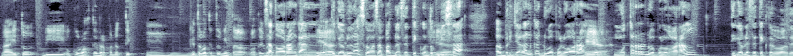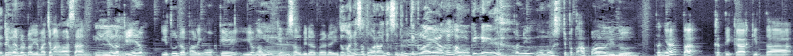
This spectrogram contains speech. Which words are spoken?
Nah itu diukur waktunya berapa detik. Mhm. Kita waktu itu minta waktunya berapa? Satu orang kan Iya. 13 kalau nggak salah 14 detik untuk Iya. bisa eh, berjalan ke 20 orang. Iya. Muter 20 orang 13 detik tuh waktu itu. dengan berbagai macam alasan. Hmm. Iyalah kayaknya itu udah paling oke. Iya nggak Iya. mungkin bisa lebih daripada itu. Hitungannya satu orang aja sedetik lah ya, kayak nggak mungkin deh. Kan ngomong secepat apa Hmm. gitu. Ternyata ketika kita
